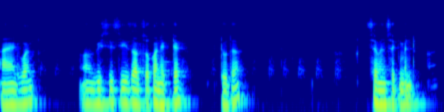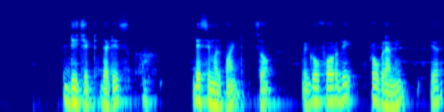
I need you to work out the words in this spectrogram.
And one uh, VCC is also connected to the 7 segment digit that is decimal point. So we go for the programming here.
